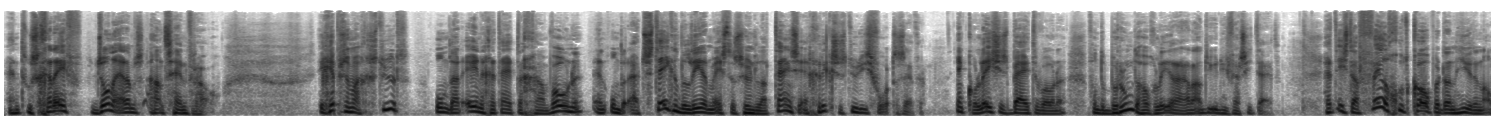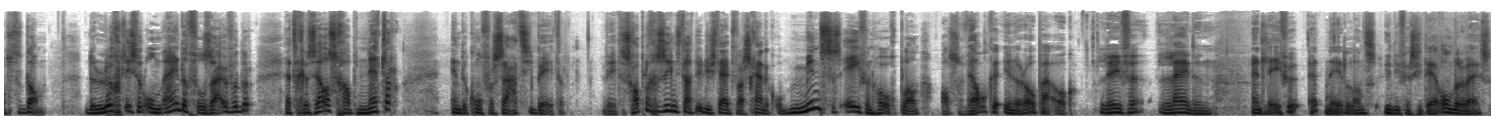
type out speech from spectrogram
En toen schreef John Adams aan zijn vrouw. Ik heb ze maar gestuurd om daar enige tijd te gaan wonen en onder uitstekende leermeesters hun Latijnse en Griekse studies voor te zetten. En colleges bij te wonen van de beroemde hoogleraren aan de universiteit. Het is daar veel goedkoper dan hier in Amsterdam. De lucht is er oneindig veel zuiverder, het gezelschap netter en de conversatie beter. Wetenschappelijk gezien staat de universiteit waarschijnlijk op minstens even hoog plan als welke in Europa ook. Leven Leiden. En leven het Nederlands universitair onderwijs,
